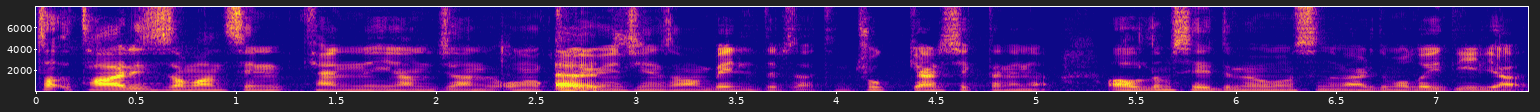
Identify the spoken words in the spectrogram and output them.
ta- tarih zaman senin kendine inanacağın, o noktaya Evet. yöneleceğin zaman bellidir zaten. Çok gerçekten hani aldım sevdim ve verdim olayı değil ya.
